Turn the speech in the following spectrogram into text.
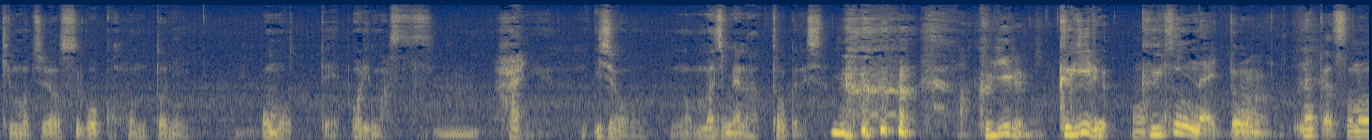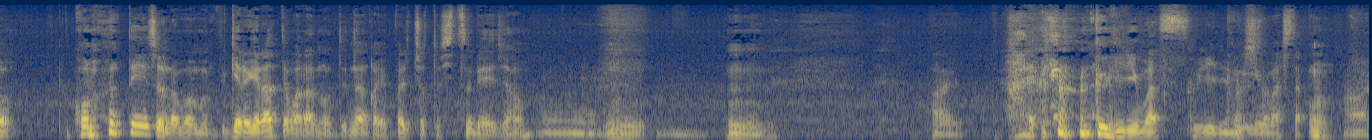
気持ちをすごく本当に思っております、うん。はい以上の真面目なトークでした。あ区切るの？区切る。うん。区切んないと、うん。なんかそのこのテンションのままゲラゲラって笑うのってなんかやっぱりちょっと失礼じゃん？うん。うん。うん。はい。はい。区切ります。区切りました。ました。うん。は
